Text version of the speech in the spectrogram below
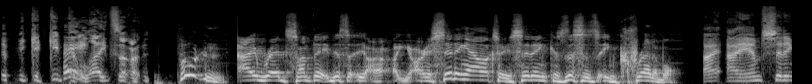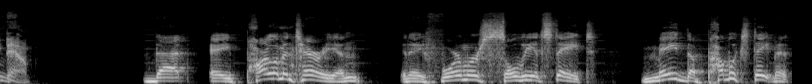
If you could keep hey, the lights on. Putin, I read something. This are, are you sitting, Alex? Are you sitting? Because this is incredible. I, I am sitting down. That a parliamentarian in a former Soviet state made the public statement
